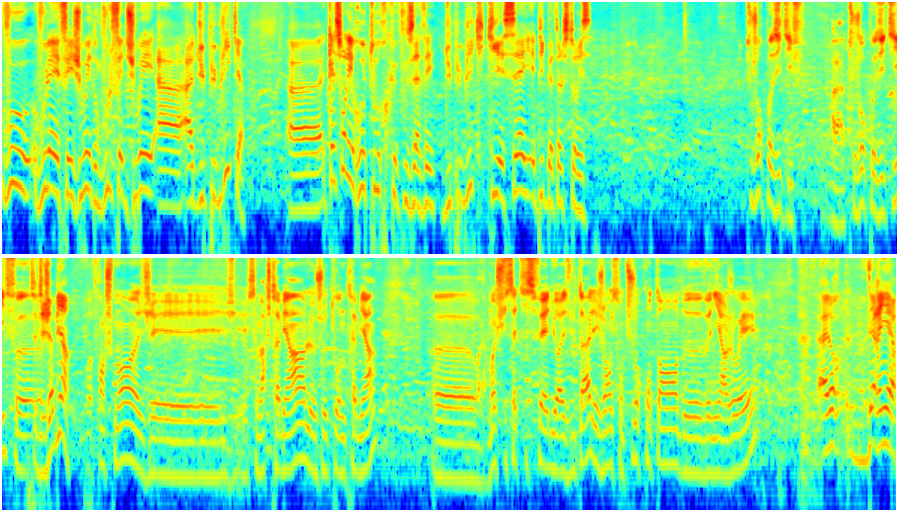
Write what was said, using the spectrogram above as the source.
Vous, vous l'avez fait jouer, donc vous le faites jouer à du public. Euh, quels sont les retours que vous avez du public qui essaye Epic Battle Stories? Toujours positif. Voilà, toujours positif. Euh, C'est déjà bien. franchement, ça marche très bien, le jeu tourne très bien. Euh, voilà, moi je suis satisfait du résultat, les gens ils sont toujours contents de venir jouer. Alors derrière,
